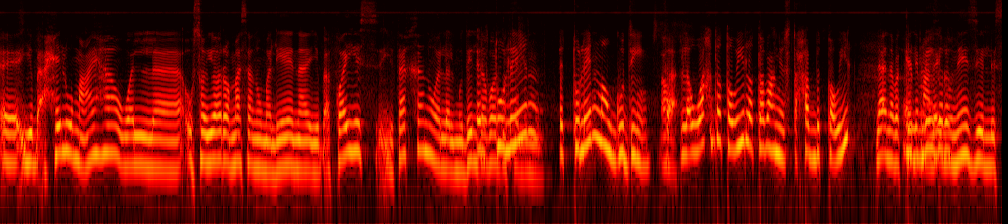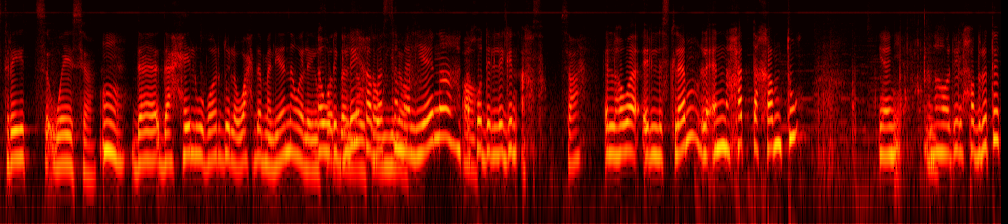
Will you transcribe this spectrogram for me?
آه، يبقى حلو معاها ولا قصيرة مثلا ومليانة؟ يبقى كويس يتخن ولا الموديل ده برضه الطولين الطولين موجودين. آه. فلو واحدة طويلة طبعا يستحب الطويل. لا أنا بتكلم على إنه نازل straight واسع. مم. ده ده حلو برضه لو واحدة مليانة ولا يفضل لو رجليها بس طويلة؟ مليانة هتاخد الليجن أحسن. صح. اللي هو ال slim لأن حتى خامته يعني أنا هوريه لحضرتك.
